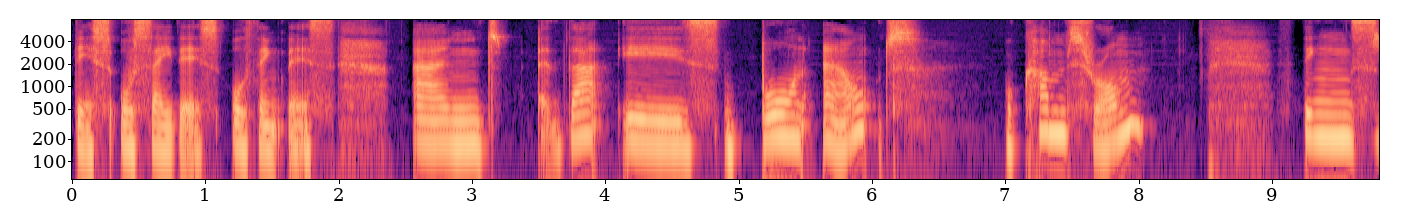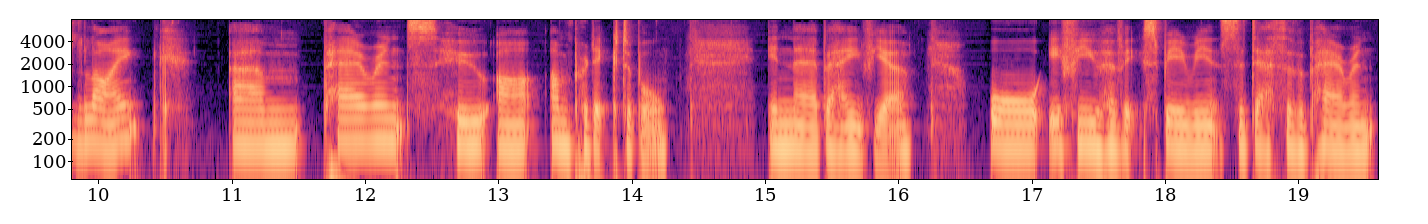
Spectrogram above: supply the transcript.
this or say this or think this. And that is born out or comes from things like um, parents who are unpredictable in their behaviour, or if you have experienced the death of a parent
